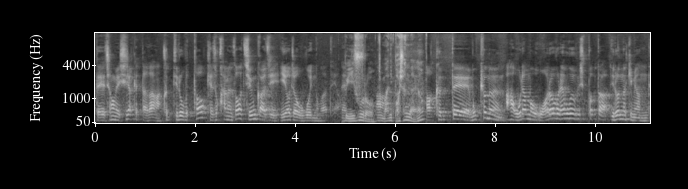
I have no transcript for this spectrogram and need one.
때 처음에 시작했다가 그 뒤로부터 계속하면서 지금까지 이어져 오고 있는 것 같아요. 네. 그 이후로 좀 아. 많이 버셨나요? 아 그때 목표는 아 올해 한번 월억을 해보고 싶었다 이런 느낌이었는데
